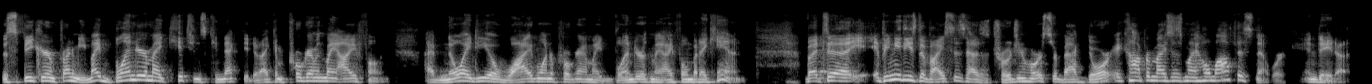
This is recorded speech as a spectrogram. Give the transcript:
The speaker in front of me, my blender in my kitchen's connected. I can program with my iPhone, I have no idea why I'd want to program my blender with my iPhone, but I can. But uh, if any of these devices has a Trojan horse or backdoor, it compromises my home office network and data.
